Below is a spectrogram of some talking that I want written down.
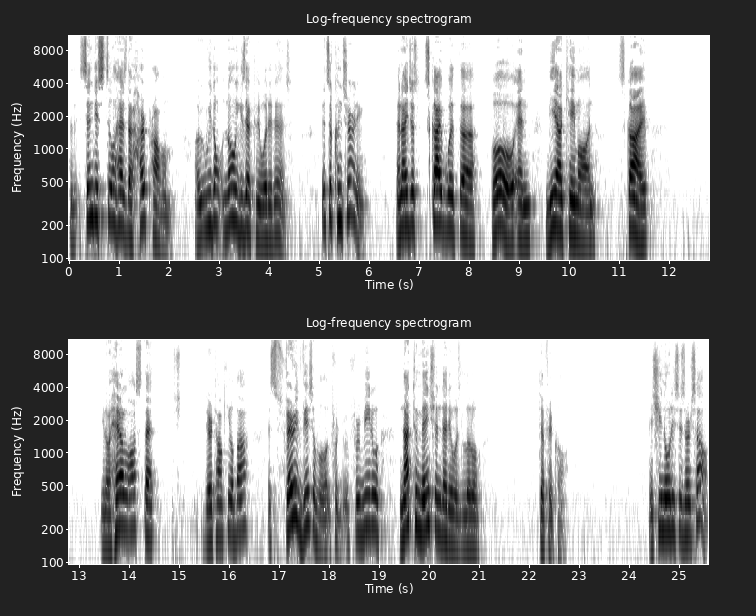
And Cindy still has that heart problem. Uh, we don't know exactly what it is. It's a concerning. And I just Skype with uh, Bo, and Mia came on Skype. You know, hair loss that they're talking about, it's very visible. For, for me to, not to mention that it was a little difficult. And she notices herself.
